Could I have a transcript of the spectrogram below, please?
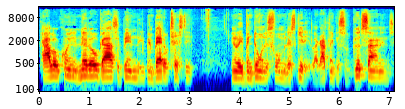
Kyle Quinn and Neto guys have been they've been battle tested. You know they've been doing this for me. Let's get it. Like I think it's some good signings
